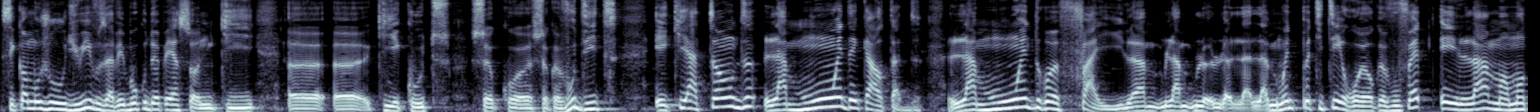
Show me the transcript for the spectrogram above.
C'est comme aujourd'hui, vous avez beaucoup de personnes qui euh, euh, qui écoutent ce que ce que vous dites et qui attendent la moindre incartade, la moindre faille, la, la, la, moindre petite erreur que vous faites et là, moment,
